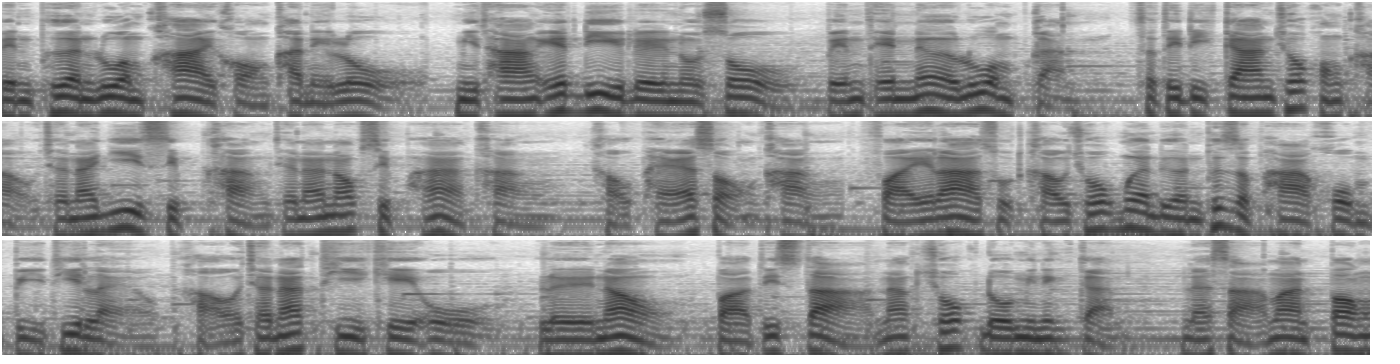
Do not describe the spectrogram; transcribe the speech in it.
เป็นเพื่อนร่วมค่ายของคาเนโล มีทางเอ็ดดี้เรโนโซเป็นเทรนเนอร์ร่วมกัน สถิติการชกของเขาชนะ 20 ครั้ง ชนะน็อก 15 ครั้ง เขาแพ้ 2 ครั้ง ไฟล่าสุดเขาชกเมื่อเดือนพฤษภาคมปีที่แล้ว เขาชนะ TKO เลเนลปาติสตา นักชกโดมินิกัน และสามารถป้อง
